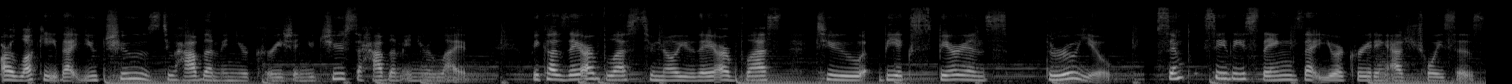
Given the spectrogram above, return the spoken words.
are lucky that you choose to have them in your creation, you choose to have them in your life. Because they are blessed to know you, they are blessed to be experienced through you. Simply see these things that you are creating as choices.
